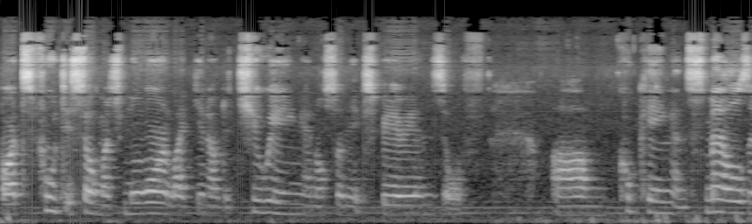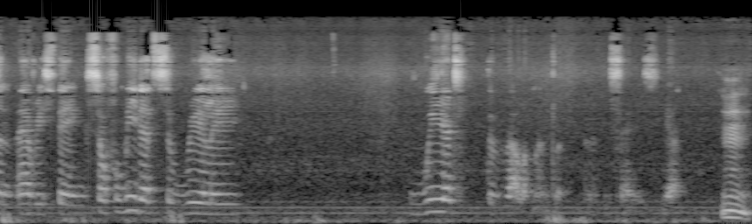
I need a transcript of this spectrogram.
but food is so much more like you know the chewing and also the experience of um, cooking and smells and everything so for me that's a really weird development let me say yeah mm.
